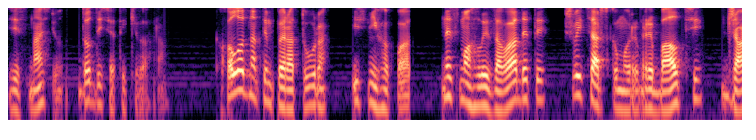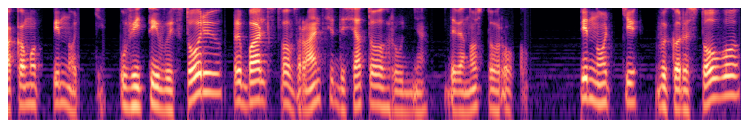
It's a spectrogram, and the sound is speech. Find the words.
зі снастю до 10 кг. Холодна температура і снігопад не змогли завадити швейцарському рибалці Джакомо Пінотті увійти в історію рибальства вранці 10 грудня 90 року. Пінотті використовував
